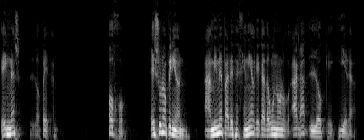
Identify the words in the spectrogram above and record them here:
gamers lo petan. Ojo, es una opinión. A mí me parece genial que cada uno haga lo que quiera.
